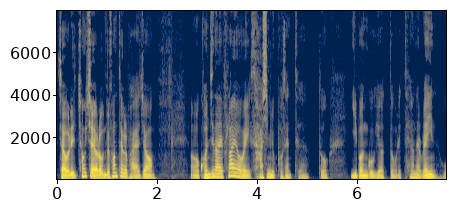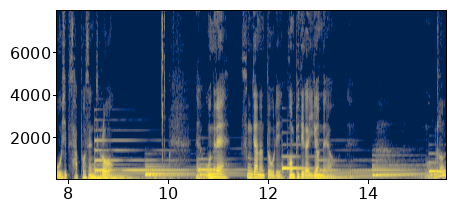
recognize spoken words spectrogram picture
자, 우리 청취자 여러분들 선택을 봐야죠. 어, 권진아의 Fly Away 46%, 또 2번 곡이었던 우리 태연의 Rain 54%로 네, 오늘의 승자는 또 우리 범피디가 이겼네요. 네. 뭐 물론.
